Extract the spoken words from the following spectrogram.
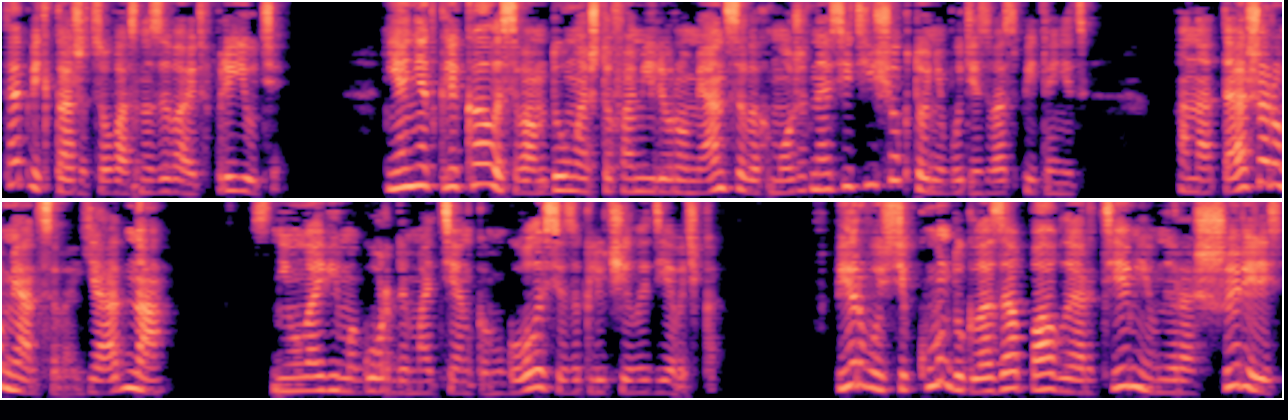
Так ведь, кажется, у вас называют в приюте. Я не откликалась вам, думая, что фамилию Румянцевых может носить еще кто-нибудь из воспитанниц. А Наташа Румянцева я одна. С неуловимо гордым оттенком в голосе заключила девочка. В первую секунду глаза Павлы Артемьевны расширились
